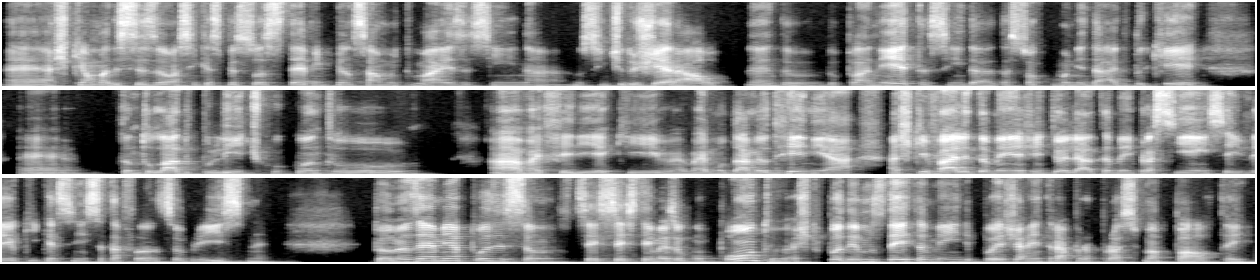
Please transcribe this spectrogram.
é, acho que é uma decisão assim que as pessoas devem pensar muito mais assim na, no sentido geral né, do, do planeta, assim, da, da sua comunidade, do que é, tanto o lado político quanto ah, vai ferir aqui, vai mudar meu DNA. Acho que vale também a gente olhar também para a ciência e ver o que, que a ciência está falando sobre isso, né? Pelo menos é a minha posição. Não sei se vocês têm mais algum ponto. Acho que podemos daí também depois já entrar para a próxima pauta aí.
